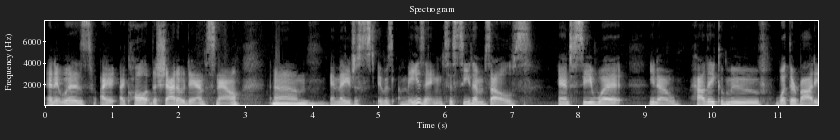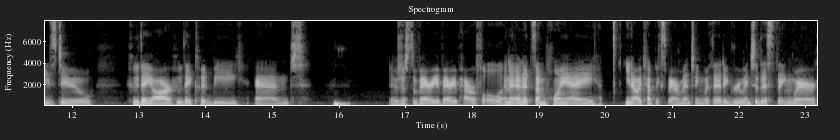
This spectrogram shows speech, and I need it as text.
And it was, I, I call it the shadow dance now. Um, mm. And they just, it was amazing to see themselves and to see what you know, how they could move, what their bodies do, who they are, who they could be, and mm-hmm. it was just very, very powerful. And and at some point, I, you know, I kept experimenting with it. It grew into this thing where,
